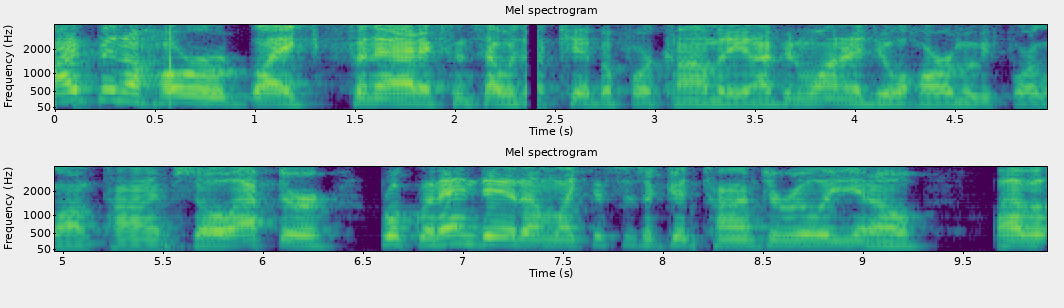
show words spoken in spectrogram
I, have been a horror like fanatic since I was a kid before comedy, and I've been wanting to do a horror movie for a long time. So after Brooklyn ended, I'm like, this is a good time to really, you know, I have a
